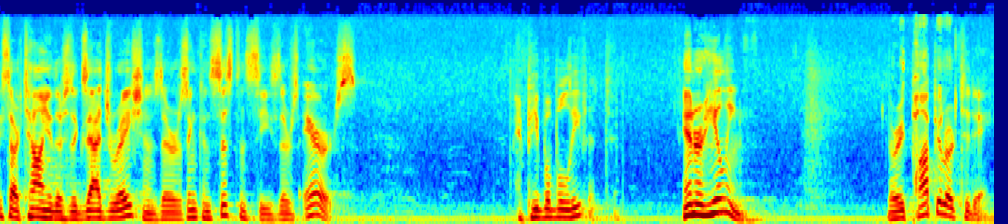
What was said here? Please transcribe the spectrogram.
They start telling you there's exaggerations, there's inconsistencies, there's errors. And people believe it. Inner healing. Very popular today.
